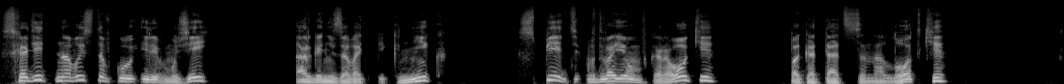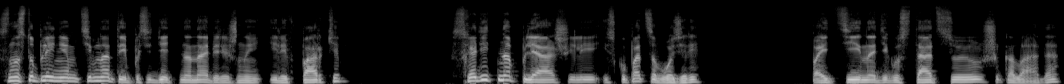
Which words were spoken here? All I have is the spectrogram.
сходить на выставку или в музей, организовать пикник, спеть вдвоем в караоке, покататься на лодке, с наступлением темноты посидеть на набережной или в парке, сходить на пляж или искупаться в озере, пойти на дегустацию шоколада,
